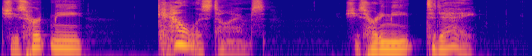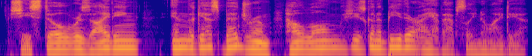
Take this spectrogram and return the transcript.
She's hurt me countless times. She's hurting me today. She's still residing in the guest bedroom. How long she's going to be there, I have absolutely no idea.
